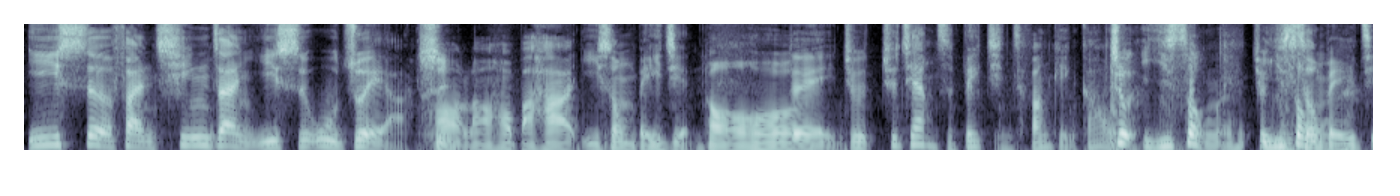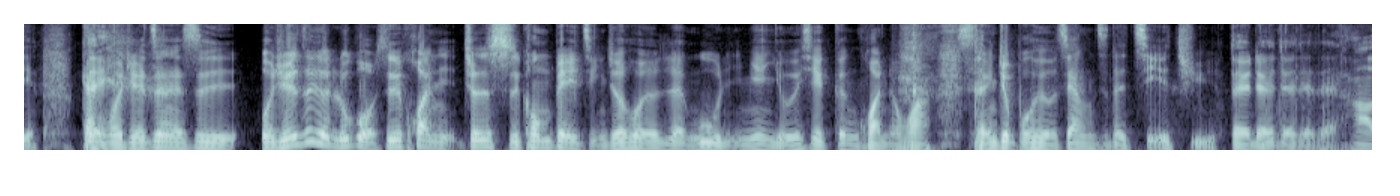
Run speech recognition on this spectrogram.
依涉犯侵占遗失物罪啊，是、哦，然后把他移送北检。哦，对，就就这样子被警方给告了，就移送了，就移送北检。对，我觉得真的是，我觉得这个如果是换，就是时空背景，就或者人物里面有一些更换的话，可能就不会有这样子的结局。对对对对对，好，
